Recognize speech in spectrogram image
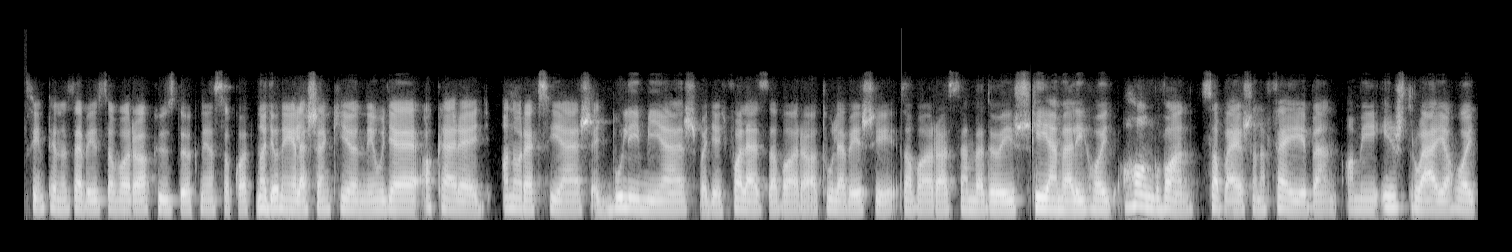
Szintén az evészavarral küzdőknél szokott nagyon élesen kijönni, ugye akár egy anorexiás, egy bulimiás, vagy egy falázzavarral, túlevési zavarral szenvedő is kiemeli, hogy hang van szabályosan a fejében, ami instruálja, hogy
